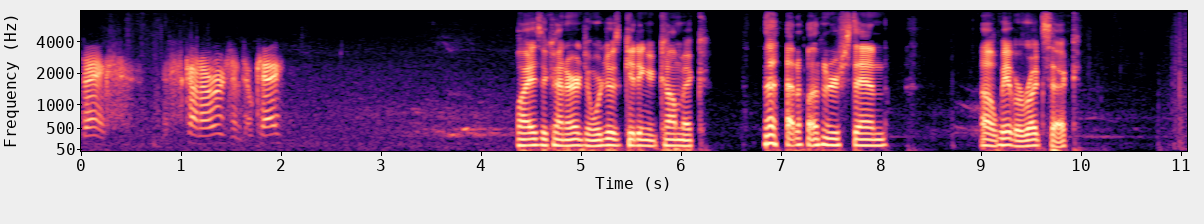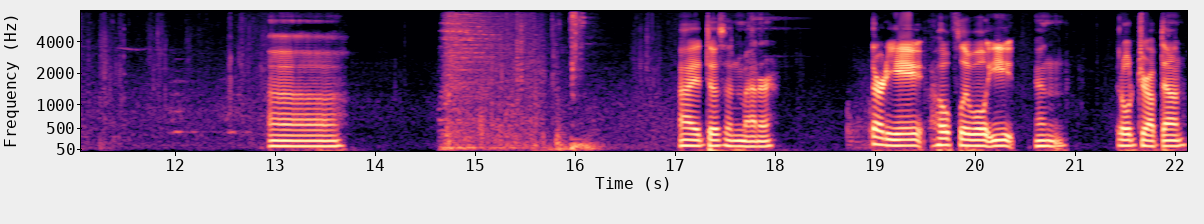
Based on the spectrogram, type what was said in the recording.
Thanks. This is kind of urgent, okay? Why is it kind of urgent? We're just getting a comic. I don't understand. Oh, we have a rucksack. Uh, uh, it doesn't matter. 38. Hopefully we'll eat and it'll drop down.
